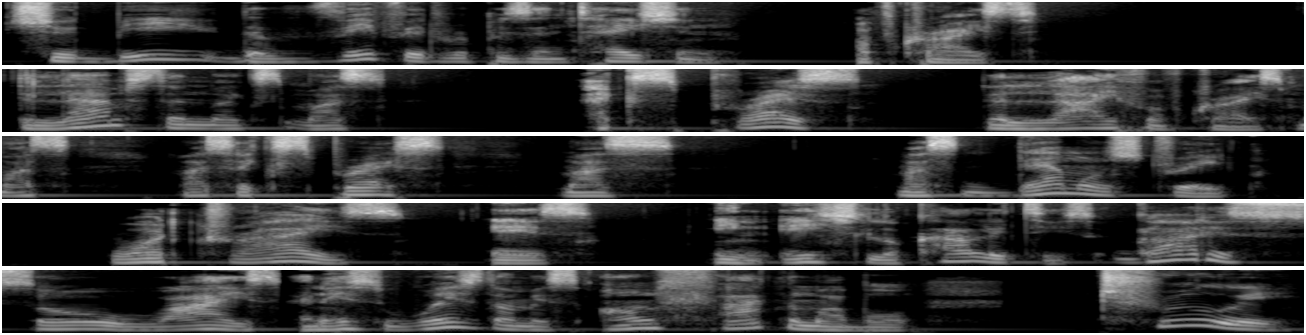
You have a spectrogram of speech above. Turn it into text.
should be the vivid representation of Christ. The lampstand must, must express the life of Christ, must, must express, must, must demonstrate what Christ is in each locality. So God is so wise and his wisdom is unfathomable. Truly,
